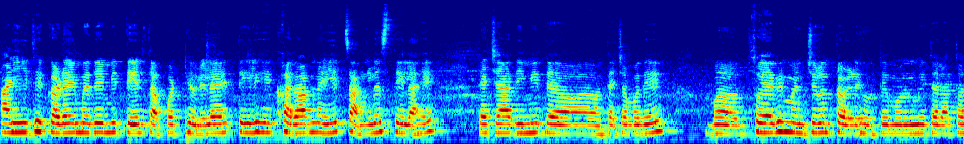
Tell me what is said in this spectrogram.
आणि इथे कढईमध्ये मी तेल तापत ठेवलेलं आहे. तेल हे खराब नाही आहे चांगलंच तेल आहे. त्याच्या आधी मी त्या त्याच्यामध्ये म सोयाबीन मंचुरियन तळले होते म्हणून मी त्याला आता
